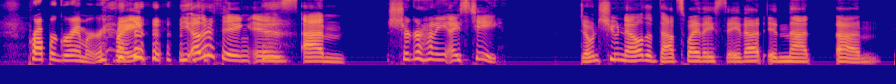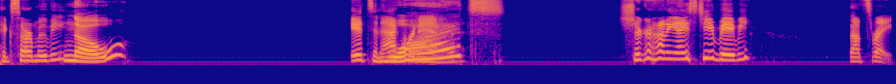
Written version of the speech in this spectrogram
Proper grammar. right? The other thing is um, sugar honey iced tea. Don't you know that that's why they say that in that um, Pixar movie? No. It's an acronym. What? Sugar honey iced tea, baby. That's right.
